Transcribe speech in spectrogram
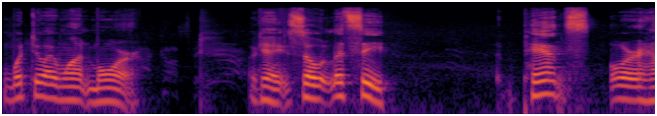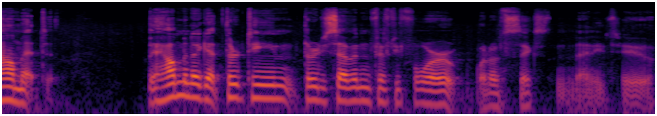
what do I want more? Okay, so let's see. Pants or helmet? The helmet I get 13, 37, 54, 106, 92.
